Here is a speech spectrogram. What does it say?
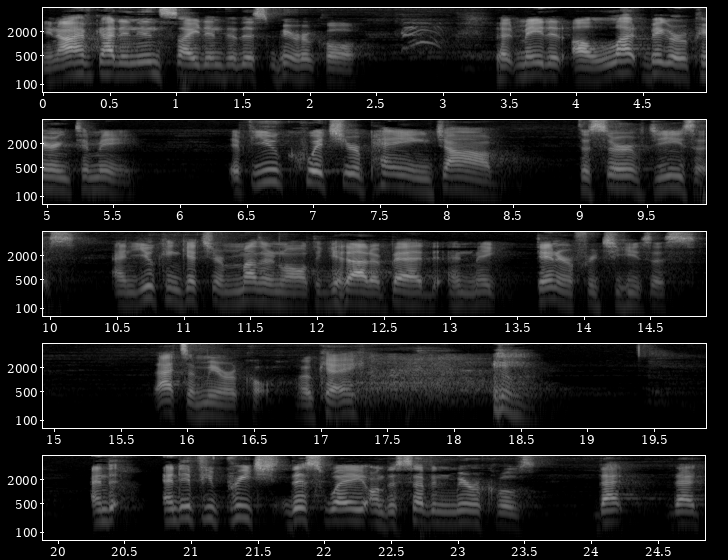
You know, I've got an insight into this miracle that made it a lot bigger appearing to me. If you quit your paying job to serve Jesus and you can get your mother in law to get out of bed and make dinner for Jesus, that's a miracle, okay? and, and if you preach this way on the seven miracles, that, that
